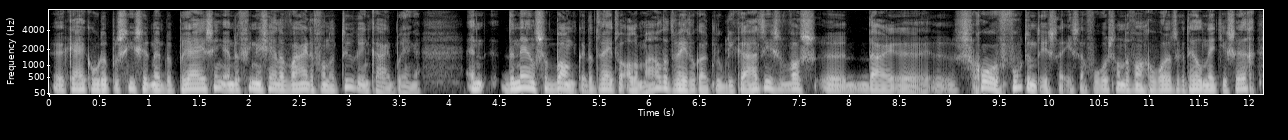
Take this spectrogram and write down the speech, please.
kijken hoe dat precies zit met beprijzing en de financiële waarde van natuur in kaart brengen. En de Nederlandse bank, dat weten we allemaal, dat weten we ook uit publicaties, was uh, daar uh, schoorvoetend, is daar, is daar voorstander van geworden, als ik het heel netjes zeg. In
